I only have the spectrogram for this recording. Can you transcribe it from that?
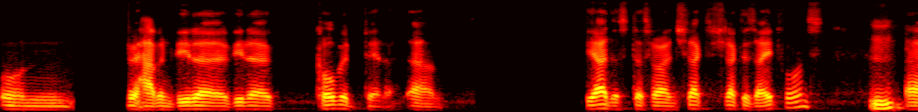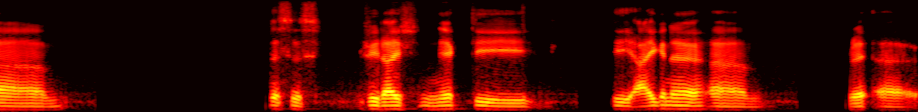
und wir haben viele, viele Covid-Fälle. Ähm, ja, das, das war eine schlechte, schlechte Zeit für uns. Mhm. Ähm, das ist vielleicht nicht die, die eigene ähm, äh,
